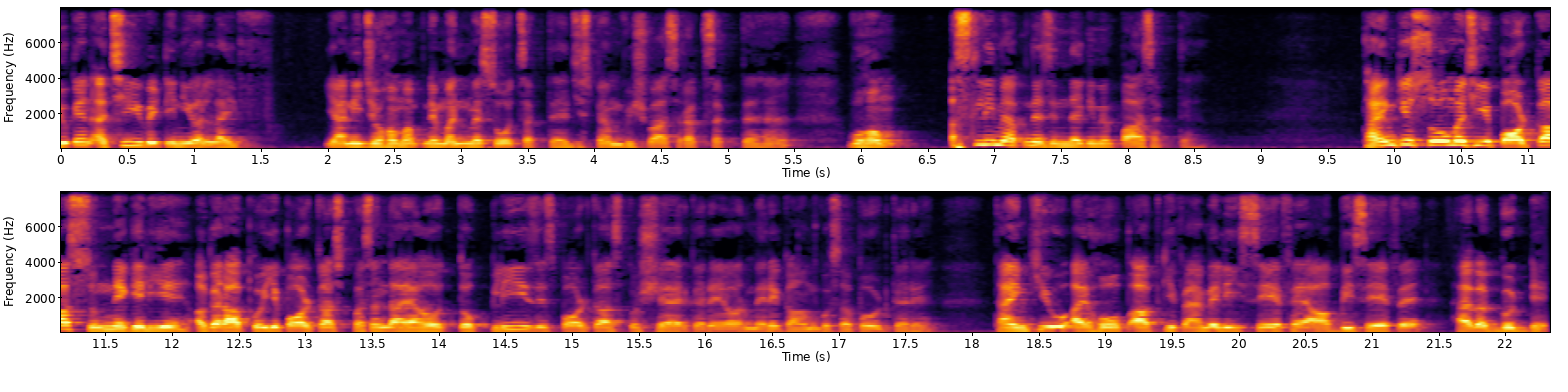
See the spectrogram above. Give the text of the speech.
you can achieve it in your life यानी जो हम अपने मन में सोच सकते हैं, जिस पे हम विश्वास रख सकते हैं, वो हम असली में अपने ज़िंदगी में पा सकते हैं। थैंक यू सो मच ये पॉडकास्ट सुनने के लिए। अगर आपको ये पॉडकास्ट पसंद आया हो तो प्लीज़ इस पॉडकास्ट को शेयर करें और मेरे काम को सपोर्ट करें। थैंक यू आई होप आपकी फैमिली सेफ़ है, आप भी सेफ़ है. हैव अ गुड डे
